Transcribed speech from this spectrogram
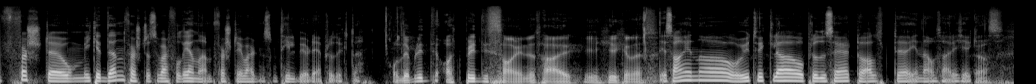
første, om ikke den første, så i hvert fall en av de første i verden som tilbyr det produktet. Og det blir, alt blir designet her i Kirkenes? Designa og utvikla og produsert og alt inne hos her i Kirkenes. Ja.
